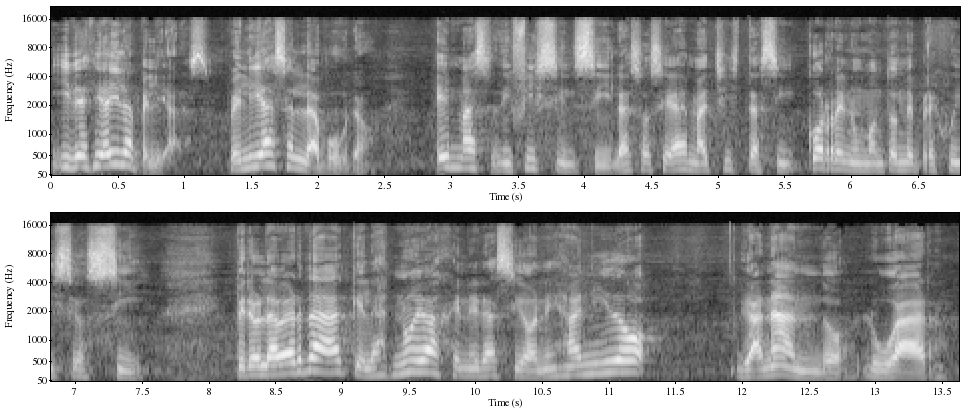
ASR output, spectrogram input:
Y desde ahí la peleas. Peleas el laburo. Es más difícil, sí. Las sociedades machistas, sí. Corren un montón de prejuicios, sí. Pero la verdad que las nuevas generaciones han ido ganando lugar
